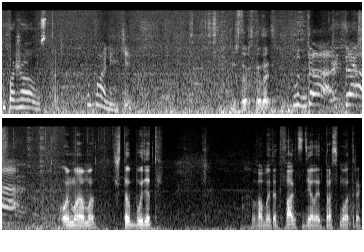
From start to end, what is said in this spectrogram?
Ну, пожалуйста. Ну, маленький. Ну что, рассказать? Ну да, да. Ой, мама, что будет? Вам этот факт сделает просмотры.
